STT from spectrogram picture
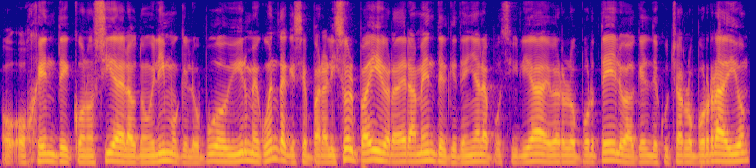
o, o gente conocida del automovilismo que lo pudo vivir me cuenta que se paralizó el país verdaderamente, el que tenía la posibilidad de verlo por tele o aquel de escucharlo por radio.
